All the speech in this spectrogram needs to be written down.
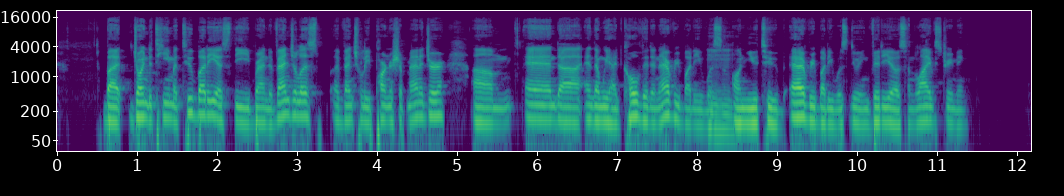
but joined the team at TubeBuddy as the brand evangelist, eventually partnership manager. Um, and uh, and then we had COVID, and everybody was mm-hmm. on YouTube. Everybody was doing videos and live streaming,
